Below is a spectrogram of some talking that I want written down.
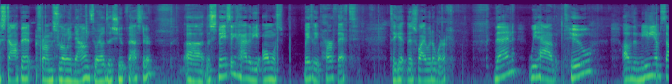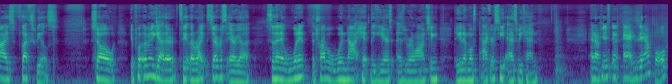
stop it from slowing down, so we're able to shoot faster. Uh, the spacing had to be almost basically perfect to get this flywheel to work. Then we have two of the medium-sized flex wheels. So you put them together to get the right surface area so that it wouldn't, the travel would not hit the gears as we were launching to get the most accuracy as we can. And now here's an, an example.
